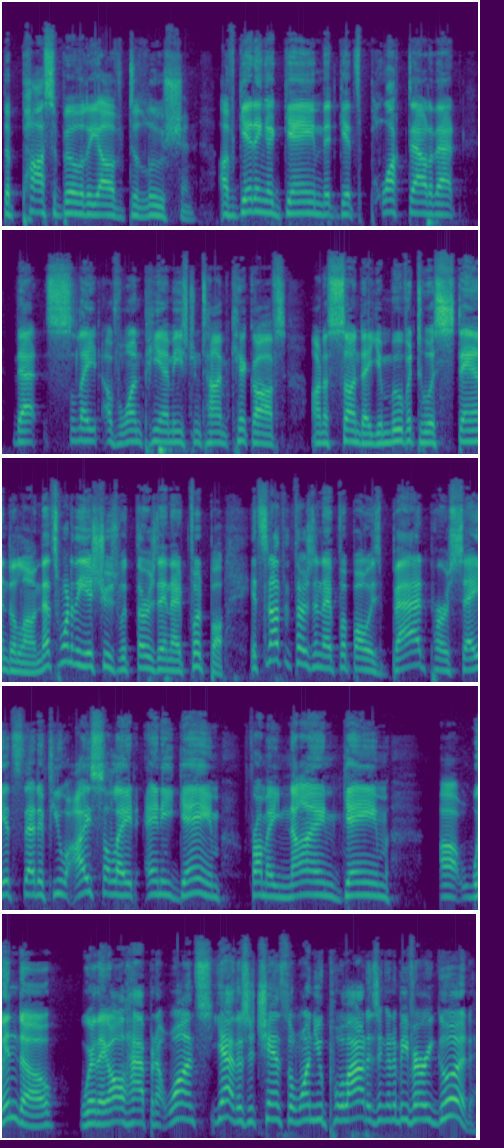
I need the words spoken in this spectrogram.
the possibility of dilution, of getting a game that gets plucked out of that that slate of 1 p.m. Eastern Time kickoffs on a Sunday. You move it to a standalone. That's one of the issues with Thursday Night Football. It's not that Thursday Night Football is bad per se, it's that if you isolate any game from a nine game uh, window where they all happen at once, yeah, there's a chance the one you pull out isn't going to be very good.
